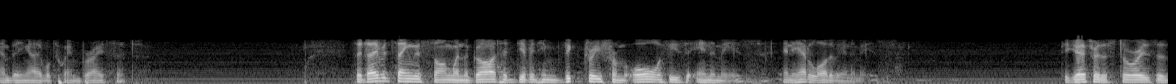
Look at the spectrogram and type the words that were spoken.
and being able to embrace it. So David sang this song when the God had given him victory from all of his enemies, and he had a lot of enemies. If you go through the stories that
